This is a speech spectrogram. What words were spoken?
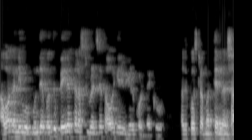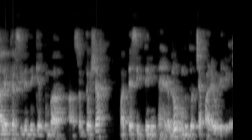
ಅವಾಗ ನೀವು ಮುಂದೆ ಬಂದು ಬೇರೆ ತರ ಸ್ಟೂಡೆಂಟ್ಸ್ ಅಂತ ಅವ್ರಿಗೆ ನೀವು ಹೇಳ್ಕೊಡ್ಬೇಕು. ಅದಕ್ಕೋಸ್ಕರ ಮತ್ತೆ ನನ್ನ ಶಾಲೆ ಕರೆಸಿಲಿದ್ದಕ್ಕೆ ತುಂಬಾ ಸಂತೋಷ. ಮತ್ತೆ ಸಿಗ್ತೀನಿ ಅಂತ ಹೇಳಲು ಒಂದು ಚಪ್ಪಾಳೆ ಹೊಡಿದೀವಿ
